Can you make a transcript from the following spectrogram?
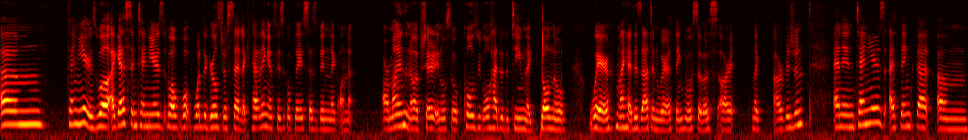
Um 10 years. Well i guess in 10 years well what, what the girls just said like having a physical place has been like on our minds and i've shared it in also calls we've all had with the team like y'all know where my head is at and where i think most of us are like our vision and in 10 years i think that um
